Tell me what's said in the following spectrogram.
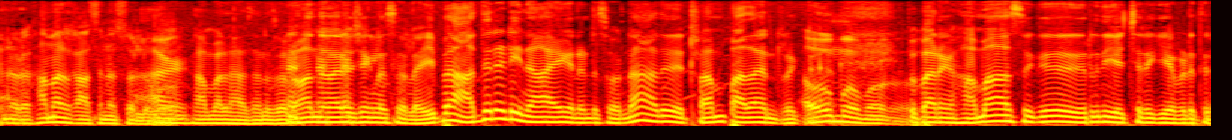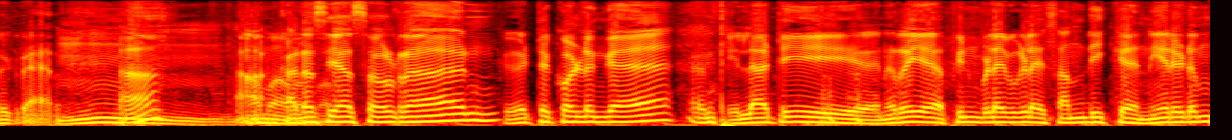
இன்னொரு கமல்ஹாசன் சொல்லுவோம். கமல்ஹாசன் சொல்லுவோம். அந்த மாதிரி விஷயங்களை சொல்லுவோம் இப்ப அதிரடி நாயகன் என்று சொன்னா அது ட்ரம்ப்பா தான் இருக்கு. இப்ப பாருங்க ஹமாஸுக்கு இறுதி எச்சரிக்கை விடுத்திருக்கிறார். கடைசியா சொல்றேன். கேட்டுக்கொள்ளுங்க. இல்லாட்டி நிறைய பின்விளைவுகளை சந்திக்க நேரிடும்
